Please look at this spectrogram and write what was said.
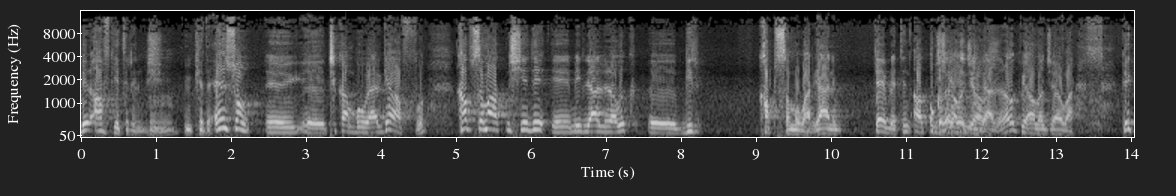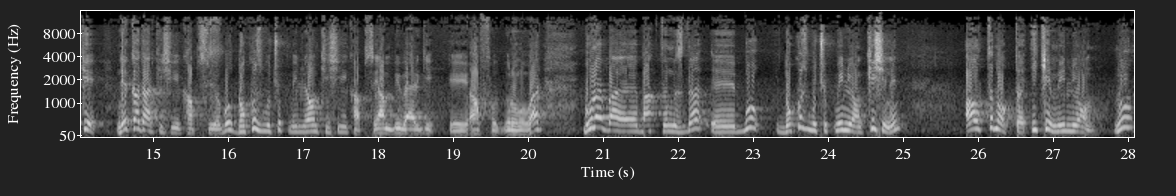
bir af getirilmiş ülkede. En son e, e, çıkan bu vergi affı kapsamı 67 e, milyar liralık e, bir kapsamı var. Yani devletin 67 alacağı milyar liralık bir alacağı var. Peki ne kadar kişiyi kapsıyor bu? 9,5 milyon kişiyi kapsayan bir vergi e, affı durumu var. Buna ba- baktığımızda e, bu 9,5 milyon kişinin 6,2 milyonu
